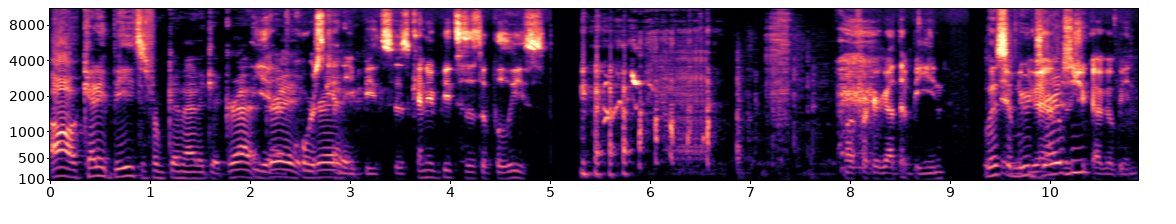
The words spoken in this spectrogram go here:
oh, Kenny Beats is from Connecticut. Great. yeah, great, of course great. Kenny Beats is. Kenny Beats is the police. Motherfucker got the bean. Listen, Yeah, New Jersey, Chicago bean.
